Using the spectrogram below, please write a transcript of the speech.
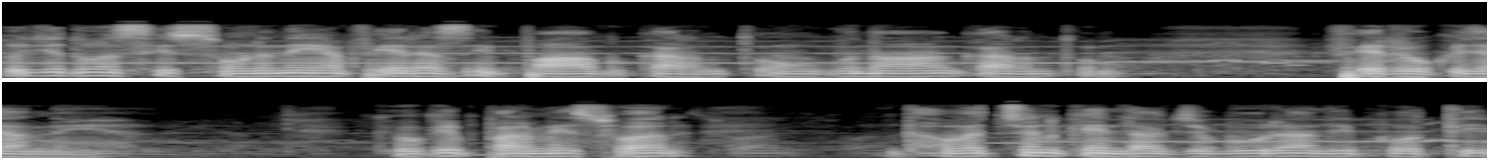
ਤੋ ਜਦੋਂ ਅਸੀਂ ਸੁਣਦੇ ਹਾਂ, ਫਿਰ ਅਸੀਂ ਪਾਪ ਕਰਨ ਤੋਂ, ਗੁਨਾਹ ਕਰਨ ਤੋਂ ਫਿਰ ਰੁਕ ਜਾਂਦੇ ਹਾਂ। ਕਿਉਂਕਿ ਪਰਮੇਸ਼ਵਰ ਦਾ ਵਚਨ ਕਹਿੰਦਾ, ਜ਼ਬੂਰਾਂ ਦੀ ਪੋਥੀ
